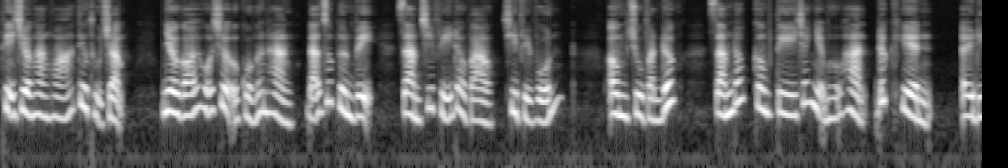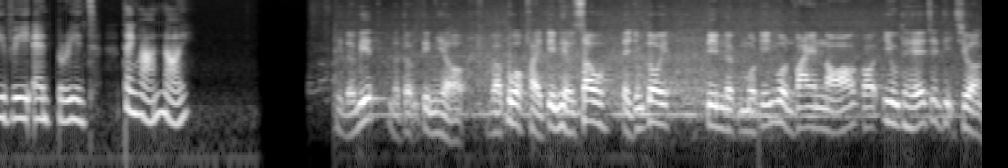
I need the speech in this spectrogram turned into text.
thị trường hàng hóa tiêu thụ chậm, nhiều gói hỗ trợ của ngân hàng đã giúp đơn vị giảm chi phí đầu vào, chi phí vốn. Ông Chu Văn Đức, Giám đốc công ty trách nhiệm hữu hạn Đức Hiền ADV and Print, Thanh Hóa nói. Thì tôi biết và tôi cũng tìm hiểu và buộc phải tìm hiểu sâu để chúng tôi tìm được một cái nguồn vay nó có ưu thế trên thị trường.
